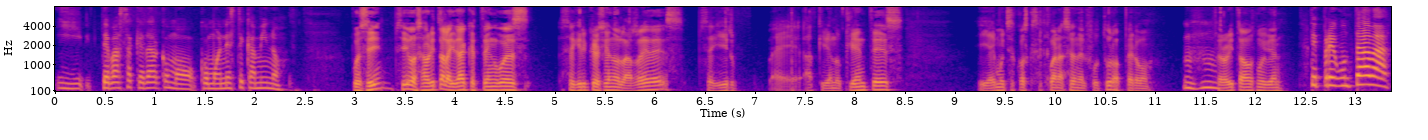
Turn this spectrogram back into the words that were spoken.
y te vas a quedar como, como en este camino. Pues sí, sí, o sea, ahorita la idea que tengo es seguir creciendo las redes, seguir eh, adquiriendo clientes y hay muchas cosas que se pueden hacer en el futuro, pero, pero ahorita vamos muy bien. Te preguntaba,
